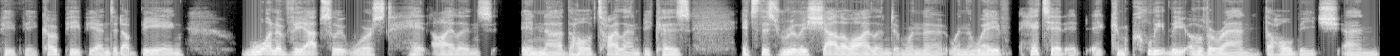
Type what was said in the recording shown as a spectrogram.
Phi Phi ended up being one of the absolute worst hit islands in uh, the whole of Thailand because it's this really shallow island, and when the when the wave hit it, it it completely overran the whole beach, and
